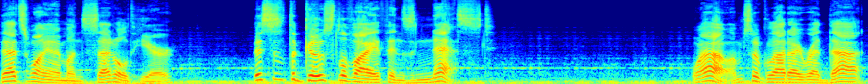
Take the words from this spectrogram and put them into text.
That's why I'm unsettled here. This is the Ghost Leviathan's nest. Wow, I'm so glad I read that.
